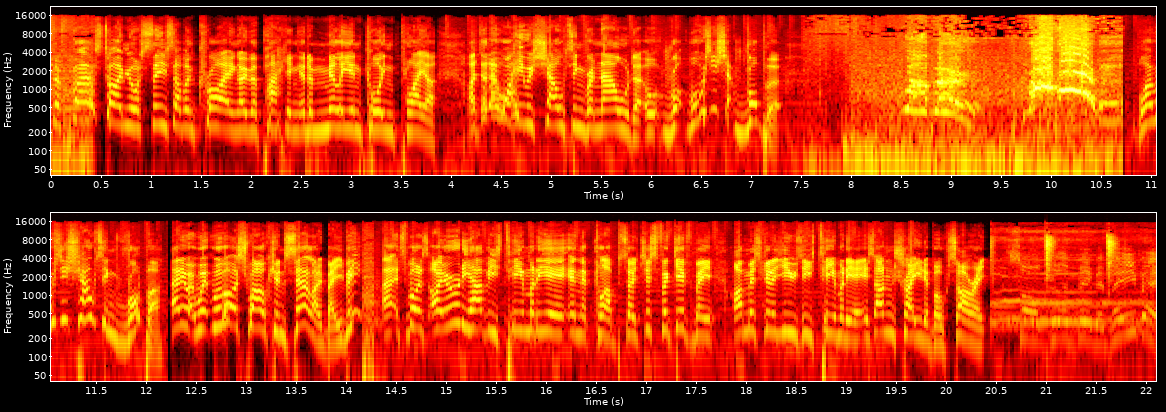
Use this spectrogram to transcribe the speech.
That's the first time you'll see someone crying over packing at a million coin player. I don't know why he was shouting Ronaldo. Or Ro what was he shouting? Robert. Robert! Robert! Why was he shouting robber? Anyway, we, we've got João Cancelo, baby. Uh, to be honest, I already have his team of the year in the club, so just forgive me. I'm just going to use his team of the year. It's untradeable. Sorry. So good, baby, baby.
